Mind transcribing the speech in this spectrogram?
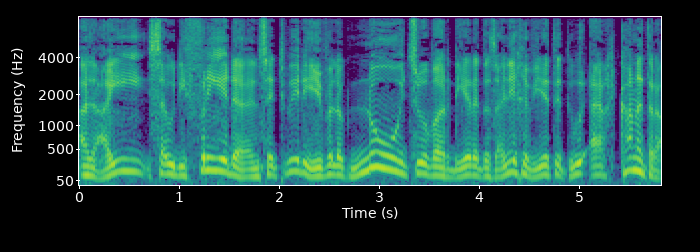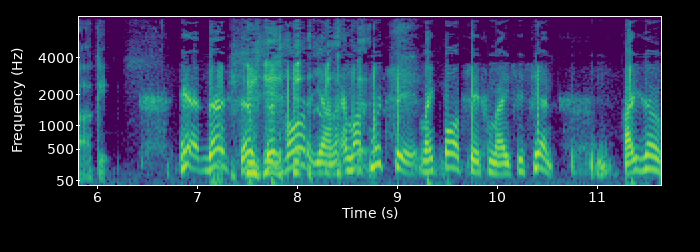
as hy sou die vrede in sy tweede huwelik nooit so waardeer het as hy nie geweet het hoe erg kan dit raak nie. Ja, dis dis dis waar Jan. En maar ek moet sê, my pa sê vir my, hy sê seun, hy's nou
